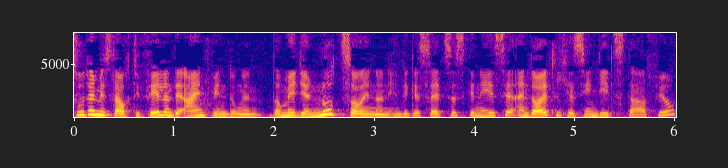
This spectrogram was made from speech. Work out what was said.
Zudem ist auch die fehlende Einbindung der Mediennutzerinnen in die Gesetzesgenese ein deutliches Indiz dafür,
